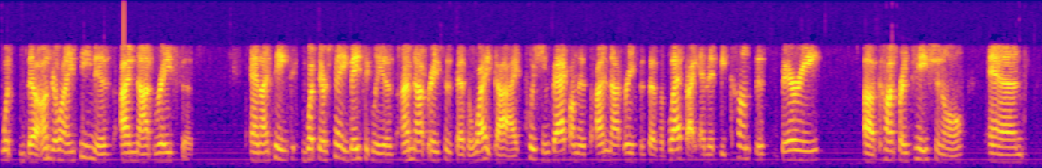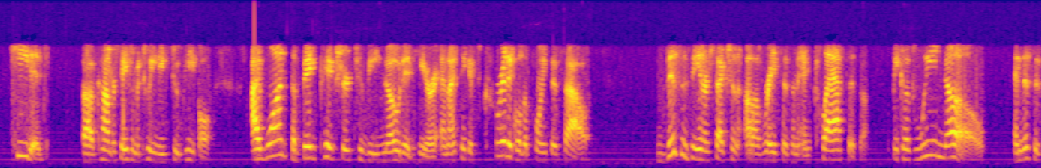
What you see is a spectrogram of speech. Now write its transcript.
what the underlying theme is, I'm not racist. And I think what they're saying basically is, I'm not racist as a white guy, pushing back on this, I'm not racist as a black guy. And it becomes this very uh, confrontational and heated uh, conversation between these two people. I want the big picture to be noted here, and I think it's critical to point this out. This is the intersection of racism and classism because we know, and this is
